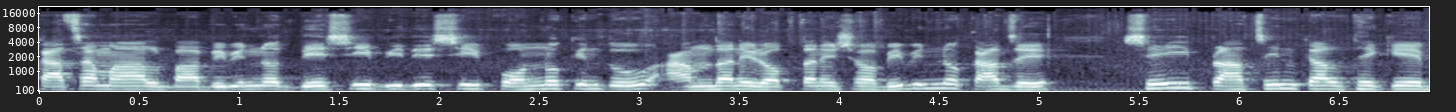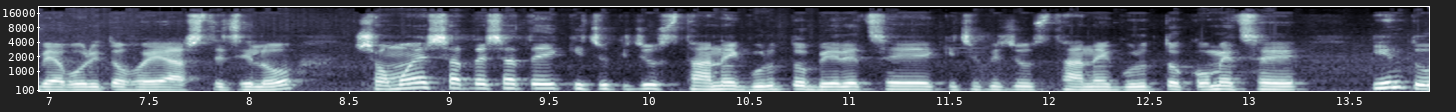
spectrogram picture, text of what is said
কাঁচামাল বা বিভিন্ন দেশি, বিদেশি পণ্য কিন্তু আমদানি, রপ্তানি সহ বিভিন্ন কাজে সেই প্রাচীনকাল থেকে ব্যবহৃত হয়ে আসতেছিল। সময়ের সাথে সাথে কিছু কিছু স্থানে গুরুত্ব বেড়েছে, কিছু কিছু স্থানে গুরুত্ব কমেছে। কিন্তু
